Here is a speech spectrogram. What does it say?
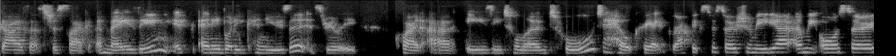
guys, that's just like amazing. If anybody can use it, it's really quite a easy to learn tool to help create graphics for social media. And we also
